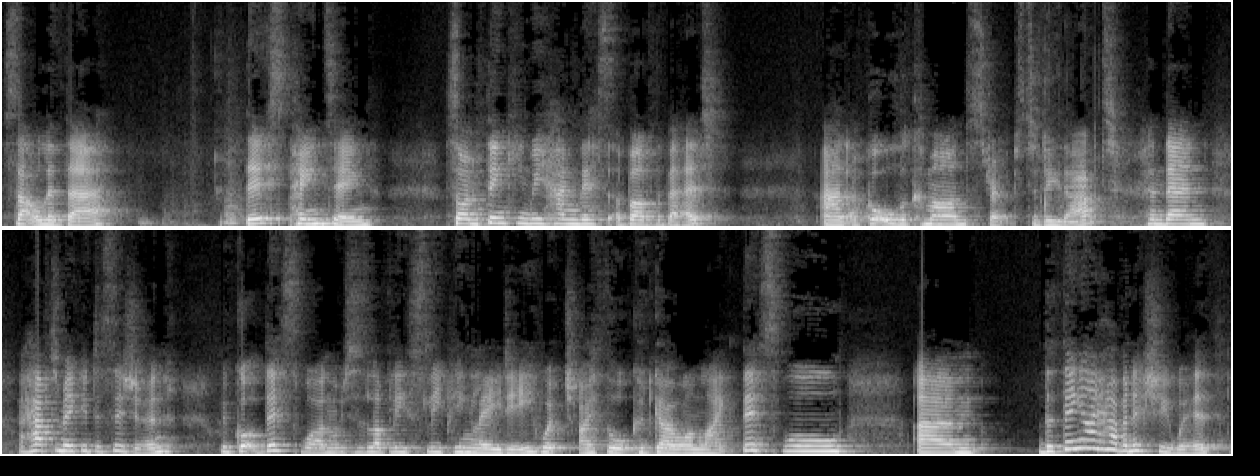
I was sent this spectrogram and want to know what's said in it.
So that will live there. This painting, so I'm thinking we hang this above the bed and I've got all the command strips to do that. And then I have to make a decision. We've got this one, which is a lovely sleeping lady, which I thought could go on like this wall. Um, the thing I have an issue with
